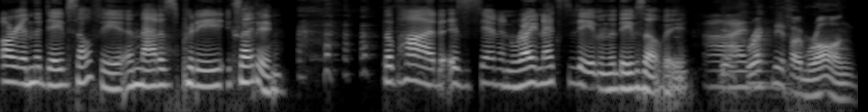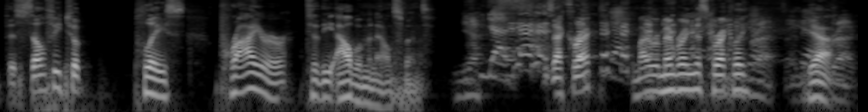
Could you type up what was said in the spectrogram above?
are in the Dave selfie, and that is pretty exciting. The pod is standing right next to Dave in the Dave selfie. Uh, yeah, correct me if I'm wrong. The selfie took place prior to the album announcement. Yeah. Yes. Is that correct? Am I remembering this correctly? Correct. I think Yeah. correct.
